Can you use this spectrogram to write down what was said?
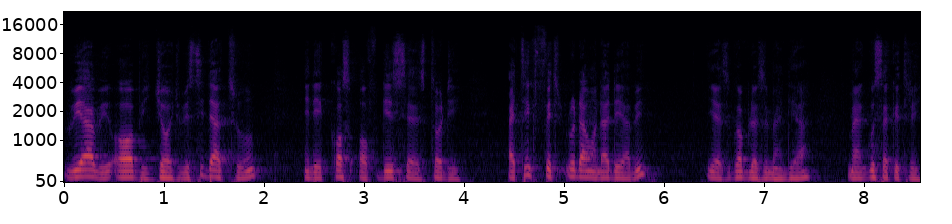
where we all be judged. We see that too in the course of this uh, study. I think Faith wrote that one that day, Abi. Yes, God bless you, my dear. My good secretary.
